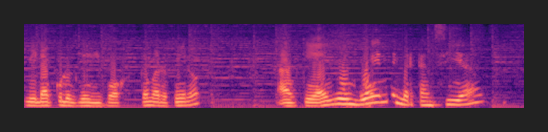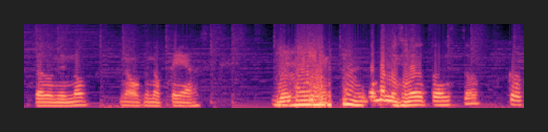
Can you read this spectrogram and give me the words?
Miraculous Ladybug, ¿qué me refiero? Aunque hay un buen de mercancías hasta donde no, no, no creas. Yo me mencionado todo esto, creo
